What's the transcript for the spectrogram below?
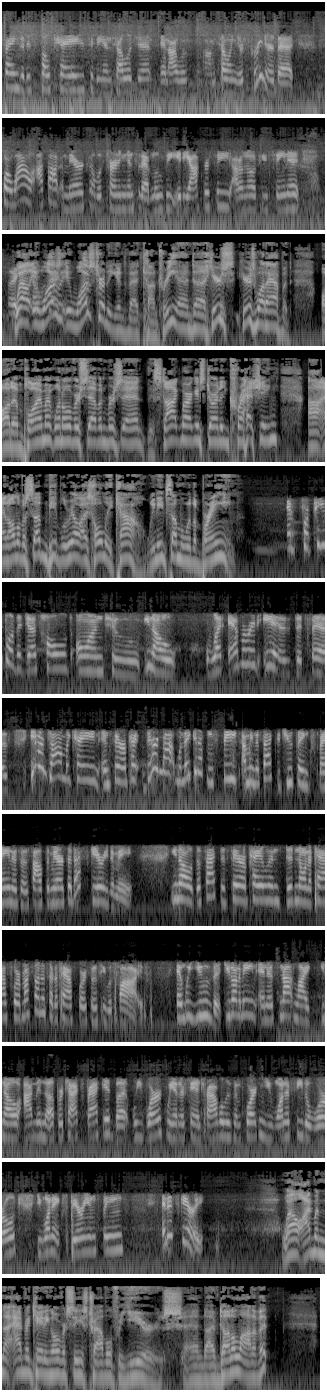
saying that it's okay to be intelligent. And I was um, telling your screener that for a while I thought America was turning into that movie Idiocracy. I don't know if you've seen it. well, it was it was turning into that country, and uh, here's here's what happened: unemployment went over seven percent, the stock market started crashing, uh, and all of a sudden people realized, "Holy cow, we need someone with a brain." And for people that just hold on to, you know, whatever it is that says, even John McCain and Sarah Palin, they're not, when they get up and speak, I mean, the fact that you think Spain is in South America, that's scary to me. You know, the fact that Sarah Palin didn't own a passport, my son has had a passport since he was five. And we use it. You know what I mean? And it's not like, you know, I'm in the upper tax bracket, but we work. We understand travel is important. You want to see the world. You want to experience things. And it's scary. Well, I've been uh, advocating overseas travel for years, and I've done a lot of it.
